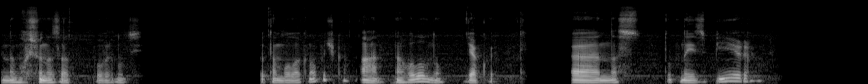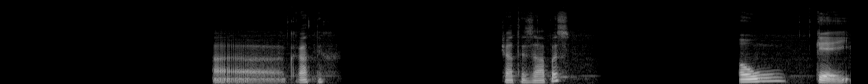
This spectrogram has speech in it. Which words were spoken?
Не можу назад повернутися. Що там була кнопочка? А, на головну. Дякую. Е, наступний збір. Е, кратних. Почати запис. Окей.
